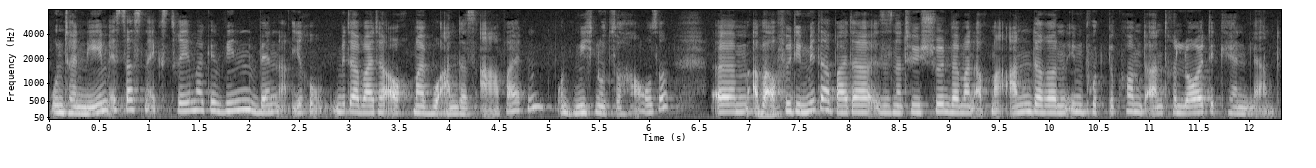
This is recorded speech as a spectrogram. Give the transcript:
Unternehmen ist das ein extremer Gewinn, wenn ihre Mitarbeiter auch mal woanders arbeiten und nicht nur zu Hause. Ähm, aber auch für die Mitarbeiter ist es natürlich schön, wenn man auch mal anderen Input bekommt, andere Leute kennenlernt.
